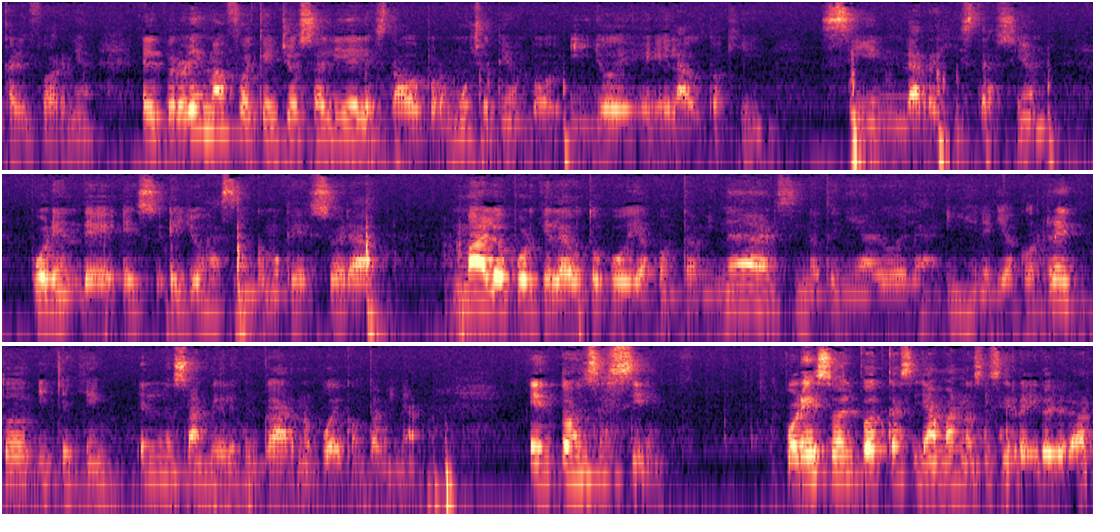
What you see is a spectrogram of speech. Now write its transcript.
California. El problema fue que yo salí del estado por mucho tiempo y yo dejé el auto aquí sin la registración. Por ende, ellos hacían como que eso era malo porque el auto podía contaminar si no tenía algo la ingeniería correcto y que aquí en, en Los Ángeles un carro no puede contaminar. Entonces sí, por eso el podcast se llama No sé si reír o llorar.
